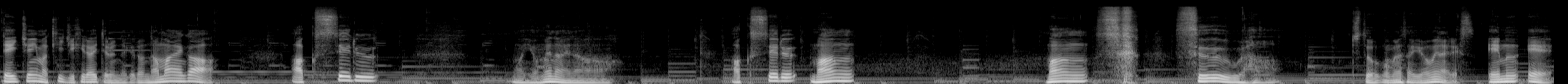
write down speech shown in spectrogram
で一応今記事開いてるんだけど名前がアクセルまあ、読めないな。アクセル・マン、マンス、スーアー。ちょっとごめんなさい、読めないです。M-A-S-O-O-R。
